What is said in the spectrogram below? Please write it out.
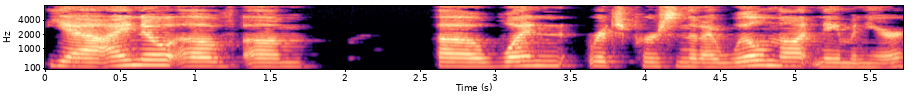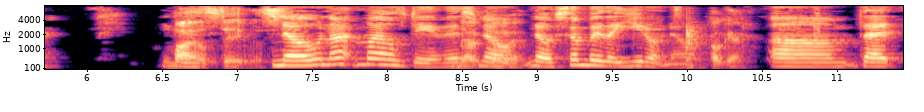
yeah. I know of um, uh, one rich person that I will not name in here. Miles Davis. No, not Miles Davis. No, No, no, somebody that you don't know. Okay. um that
